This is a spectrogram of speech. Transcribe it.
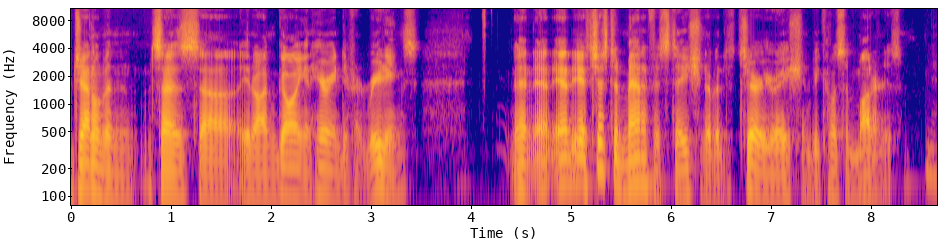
gentleman says, uh, you know, I'm going and hearing different readings, and, and, and it's just a manifestation of a deterioration because of modernism. Yeah.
